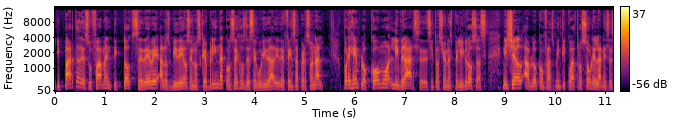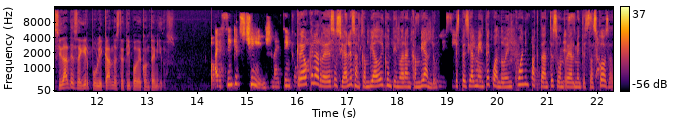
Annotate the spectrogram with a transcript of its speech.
y parte de su fama en TikTok se debe a los videos en los que brinda consejos de seguridad y defensa personal. Por ejemplo, cómo librarse de situaciones peligrosas. Michelle habló con France 24 sobre la necesidad de seguir publicando este tipo de contenidos. Creo que las redes sociales han cambiado y continuarán cambiando, especialmente cuando ven cuán impactantes son realmente estas cosas.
